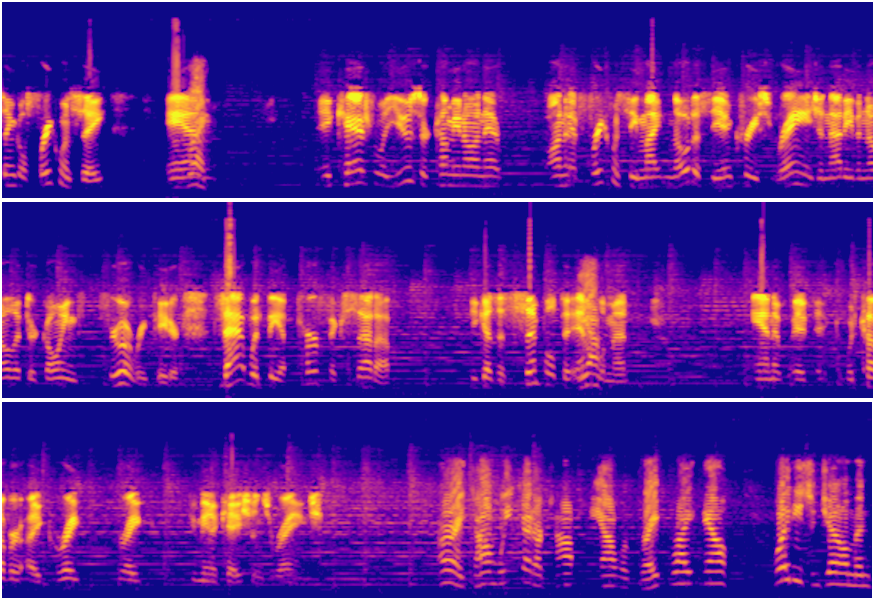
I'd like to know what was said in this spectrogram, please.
single frequency, and a casual user coming on that on that frequency might notice the increased range and not even know that they're going through a repeater. That would be a perfect setup because it's simple to implement and it, it, it would cover a great, great communications range. All right, Tom, we've got our top of the hour break right now. Ladies and gentlemen,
